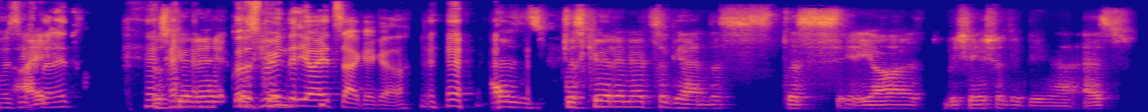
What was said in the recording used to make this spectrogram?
man sich Nein. da nicht. Das gehöre, Gut, das müsst ihr ja jetzt sagen, gell? Also, das, das gehöre ich nicht so gern. Das, das, ja, du bist eh schon dabei. ne? Es,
